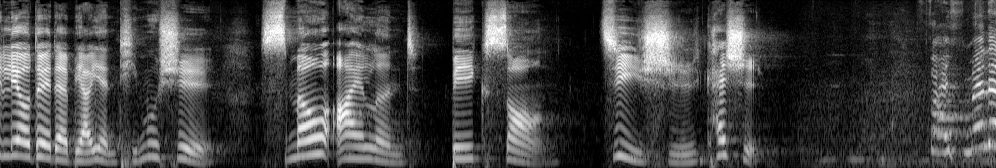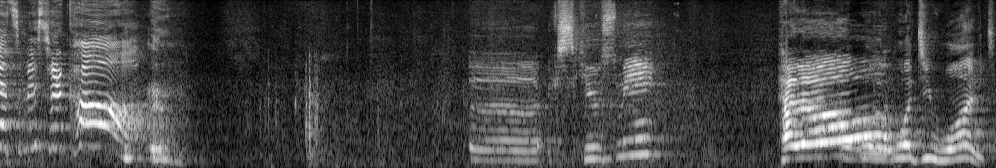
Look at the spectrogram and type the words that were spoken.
第六队的表演题目是《Small Island Big Song》，计时开始。Five minutes, Mr. Cole. uh, excuse me? Hello? Oh, what, what do you want?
